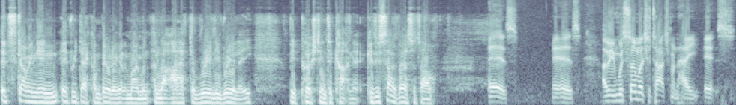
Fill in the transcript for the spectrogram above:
it's going in every deck I'm building at the moment, and I have to really, really be pushed into cutting it because it's so versatile. It is. It is. I mean, with so much attachment hate, it's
